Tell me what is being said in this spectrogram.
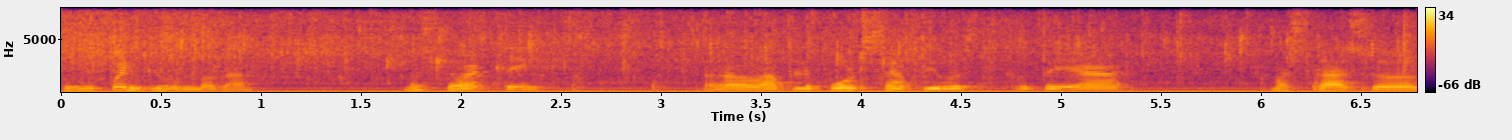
तुम्ही पण घेऊन बघा. मस्त वाटतंय. आपलं पोट साफ व्यवस्थित होतं या. मस्त असं.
